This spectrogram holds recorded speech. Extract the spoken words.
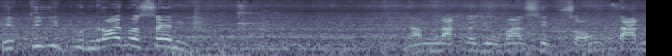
ผิดที่ญี่ปุ่นร้อยเปอร์เซ็นต์น้ำหนักก็อยู่ประมาณ12 ตัน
